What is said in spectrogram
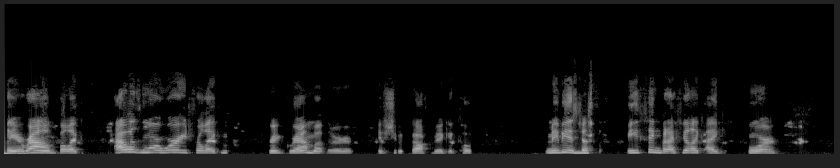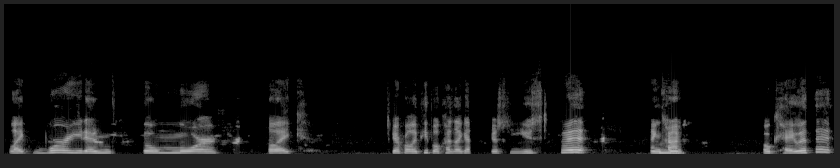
play around. But like, I was more worried for like my great grandmother if she would God forbid get COVID. Maybe it's just me thing, but I feel like I get more like worried and feel more like scared for like people because I guess I'm just used to it and kind mm. of okay with it.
